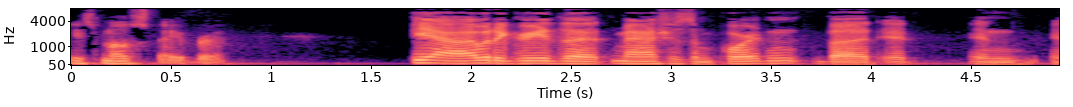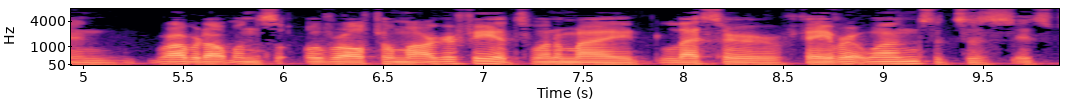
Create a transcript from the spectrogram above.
his most favorite. Yeah, I would agree that MASH is important, but it in in Robert Altman's overall filmography, it's one of my lesser favorite ones. It's as, it's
